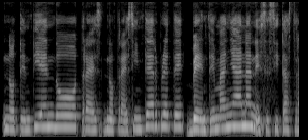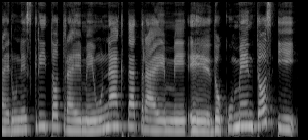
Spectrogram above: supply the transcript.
no te entiendo, traes, no traes intérprete, mañana, necesitas traer un escrito, tráeme un acta, tráeme eh, documentos y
